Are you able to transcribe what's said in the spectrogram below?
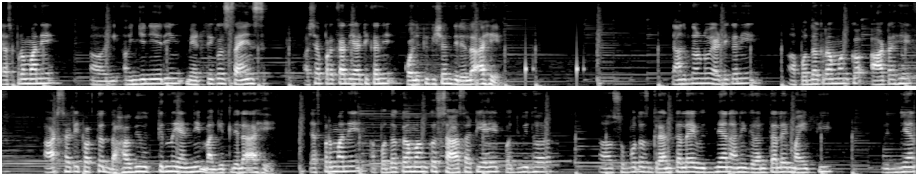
त्याचप्रमाणे इंजिनिअरिंग मेट्रिकल सायन्स अशा प्रकारे या ठिकाणी क्वालिफिकेशन दिलेलं आहे. त्यानंतर या ठिकाणी पदक्रमांक आठ आहे. आठसाठी फक्त दहावी उत्तीर्ण यांनी मागितलेला आहे. त्याचप्रमाणे पदक्रमांक सहासाठी आहे पदवीधर सोबतच ग्रंथालय विज्ञान आणि ग्रंथालय माहिती विज्ञान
